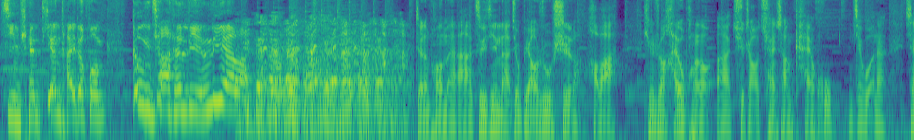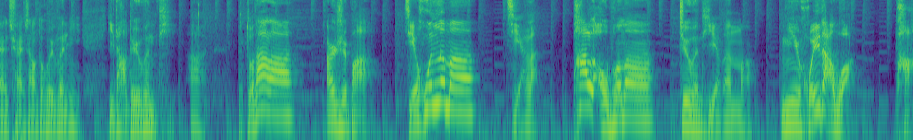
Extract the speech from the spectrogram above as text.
今天天台的风更加的凛冽了。真的朋友们啊，最近呢就不要入市了，好吧？听说还有朋友啊去找券商开户，结果呢，现在券商都会问你一大堆问题啊，多大了？二十八，结婚了吗？结了，怕老婆吗？这问题也问吗？你回答我，怕。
